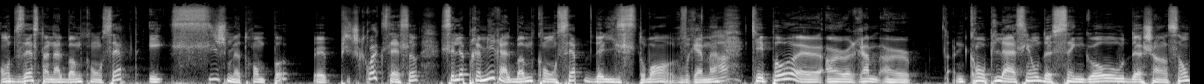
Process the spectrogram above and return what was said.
on disait c'est un album concept et si je me trompe pas, euh, puis je crois que c'est ça. C'est le premier album concept de l'histoire, vraiment, Ah. qui est pas euh, un, ram- un- une compilation de singles, de chansons.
